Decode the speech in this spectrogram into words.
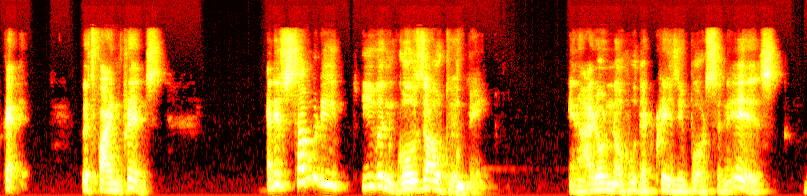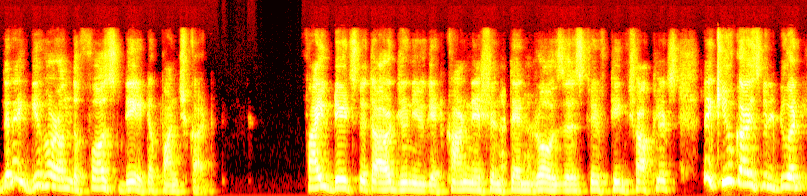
okay with fine prints. And if somebody even goes out with me, you know, I don't know who that crazy person is, then I give her on the first date a punch card. Five dates with Arjun, you get carnation, 10 roses, 15 chocolates. Like you guys will do an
